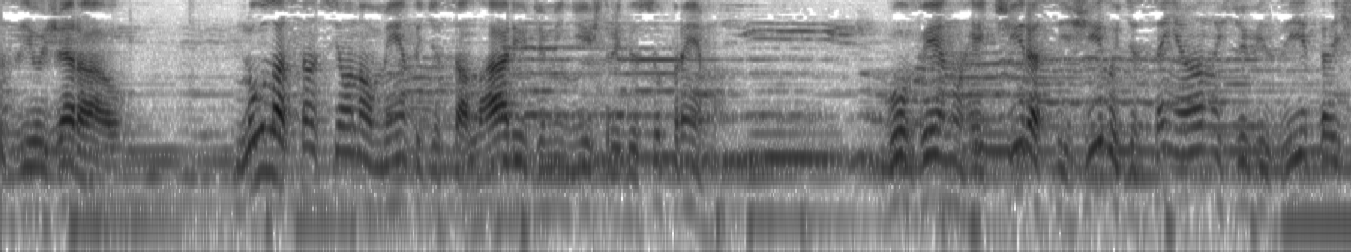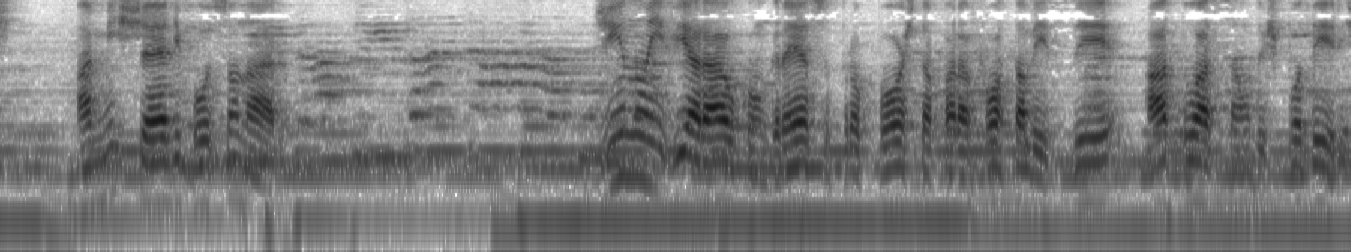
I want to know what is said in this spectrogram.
Brasil Geral. Lula sanciona aumento de salário de ministros do Supremo. Governo retira sigilo de 100 anos de visitas a Michele Bolsonaro. Dino enviará ao Congresso proposta para fortalecer a atuação dos poderes.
